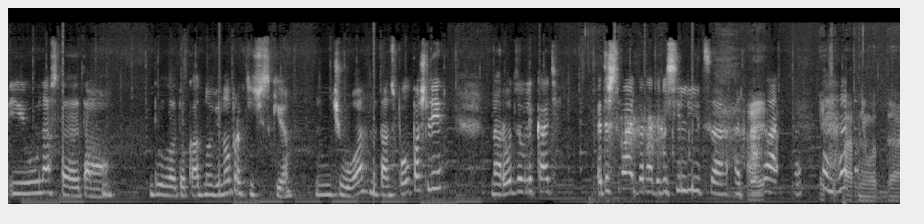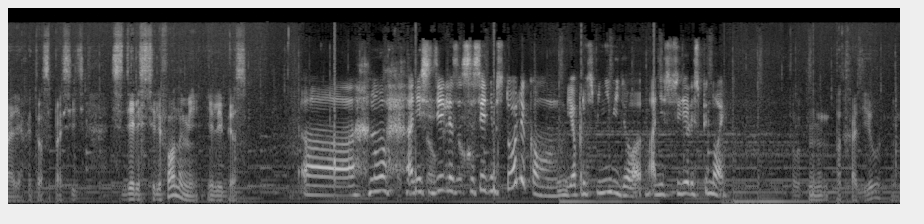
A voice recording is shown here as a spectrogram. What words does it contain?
и у нас-то там было только одно вино практически. Ничего, на танцпол пошли, народ завлекать. Это ж свадьба, надо веселиться, отрываться. Эти парни, вот, да, я хотел спросить, сидели с телефонами или без? А, ну, они сидели за соседним столиком, я, в принципе, не видела. Они сидели спиной. Ты вот подходила к ним.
